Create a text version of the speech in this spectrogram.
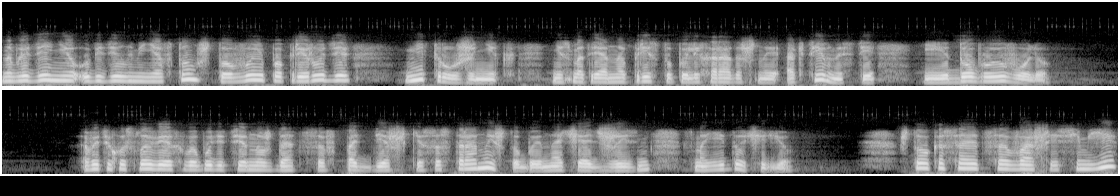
Наблюдение убедило меня в том, что вы по природе не труженик, несмотря на приступы лихорадочной активности и добрую волю. В этих условиях вы будете нуждаться в поддержке со стороны, чтобы начать жизнь с моей дочерью. Что касается вашей семьи,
